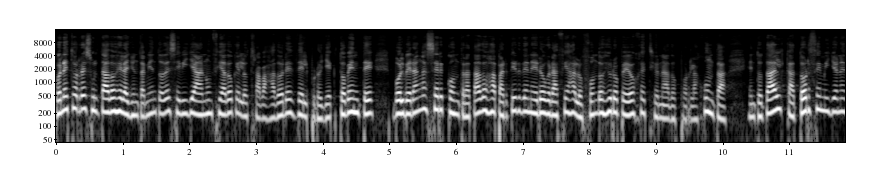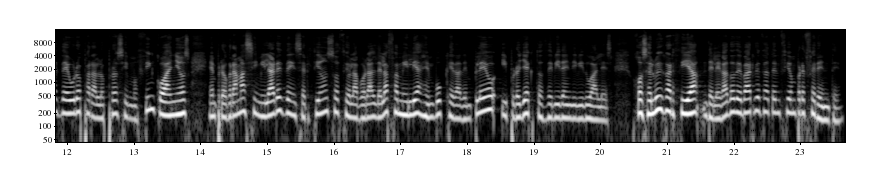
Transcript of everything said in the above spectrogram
Con estos resultados, el Ayuntamiento de Sevilla ha anunciado que los trabajadores del proyecto 20 volverán a ser contratados a partir de enero gracias a los fondos europeos gestionados por la Junta. En total, 14 millones de euros para los próximos cinco años en programas similares de inserción sociolaboral de las familias en búsqueda de empleo y proyectos de vida individuales. José Luis García, delegado de Barrios de Atención Preferente.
